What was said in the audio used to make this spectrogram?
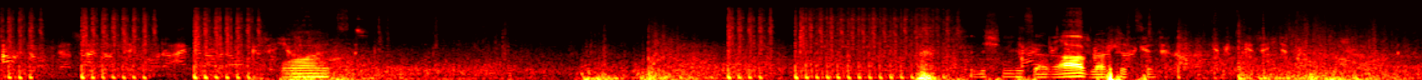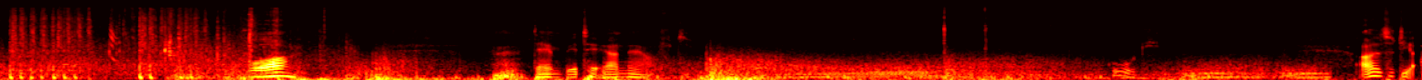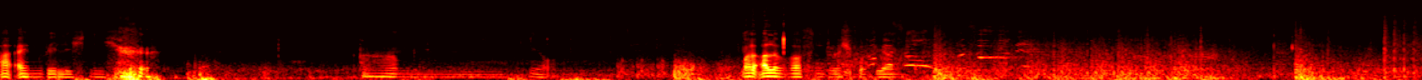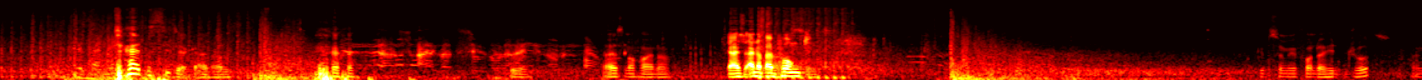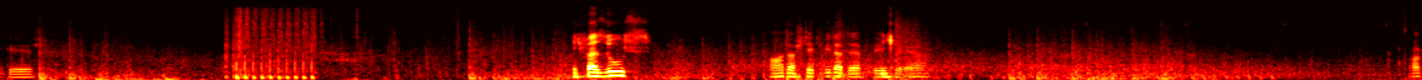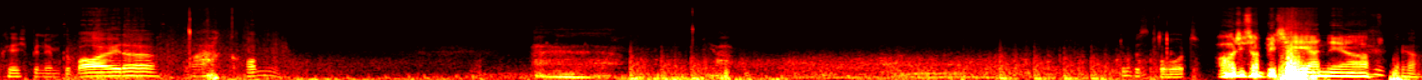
Achtung, das Einsatzziel wurde eingenommen und gesichert. Boah, ein miserabler Schütze. Boah. Der BTR nervt. Gut. Also die AN will ich nicht. ähm, ja. Mal alle Waffen durchprobieren. das sieht ja geil aus. Cool. Da ist noch einer. Da ist einer beim Punkt. Gibst du mir von da hinten Schutz? Dann gehe ich. Ich versuch's. Oh, da steht wieder der Ich- BTR. Okay, ich bin im Gebäude. Ach komm. Ja. Du bist tot. Oh, dieser BTR nervt. Ja.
